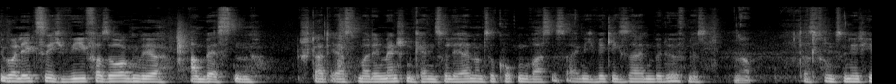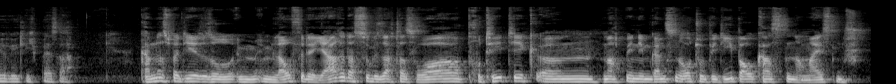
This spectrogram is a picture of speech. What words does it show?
überlegt sich, wie versorgen wir am besten, statt erstmal den Menschen kennenzulernen und zu gucken, was ist eigentlich wirklich sein Bedürfnis. Ja. Das funktioniert hier wirklich besser. Kam das bei dir so im, im Laufe der Jahre, dass du gesagt hast, wow, Prothetik ähm, macht mir in dem ganzen Orthopädie-Baukasten am meisten Spaß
